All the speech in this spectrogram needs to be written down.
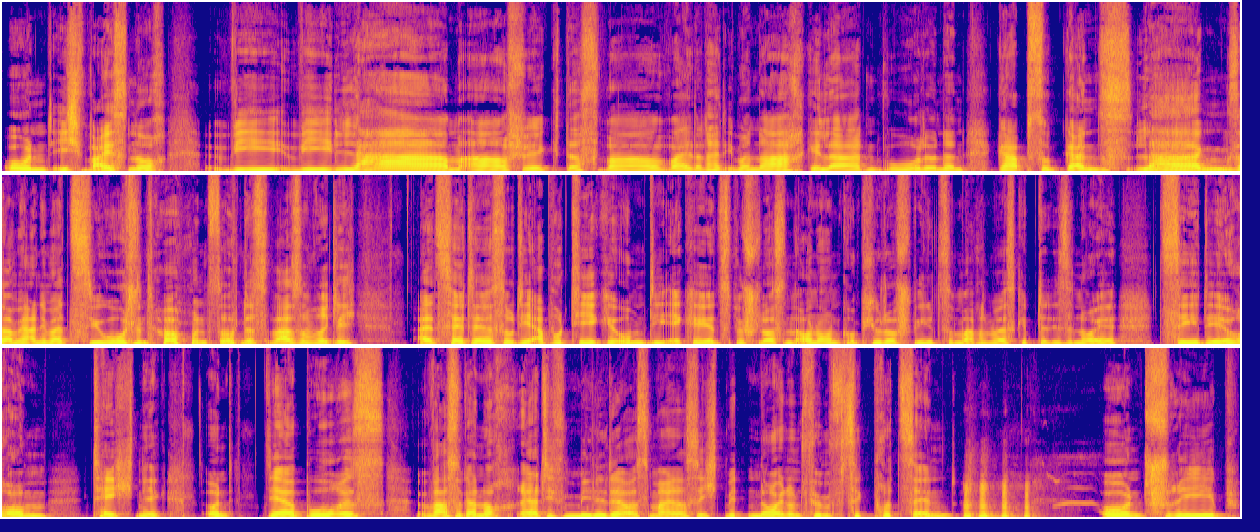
Und ich weiß noch, wie, wie lahmarschig das war, weil dann halt immer nachgeladen wurde und dann gab es so ganz langsame Animationen und so. Und das war so wirklich, als hätte so die Apotheke um die Ecke jetzt beschlossen, auch noch ein Computerspiel zu machen, weil es gibt ja diese neue CD-ROM-Technik. Und der Boris war sogar noch relativ milde aus meiner Sicht mit 59 Prozent und schrieb,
